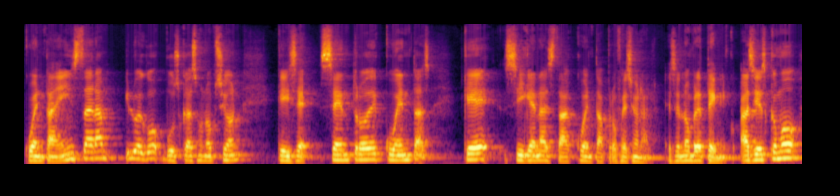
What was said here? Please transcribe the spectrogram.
cuenta de Instagram y luego buscas una opción que dice centro de cuentas que siguen a esta cuenta profesional. Es el nombre técnico. Así es como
